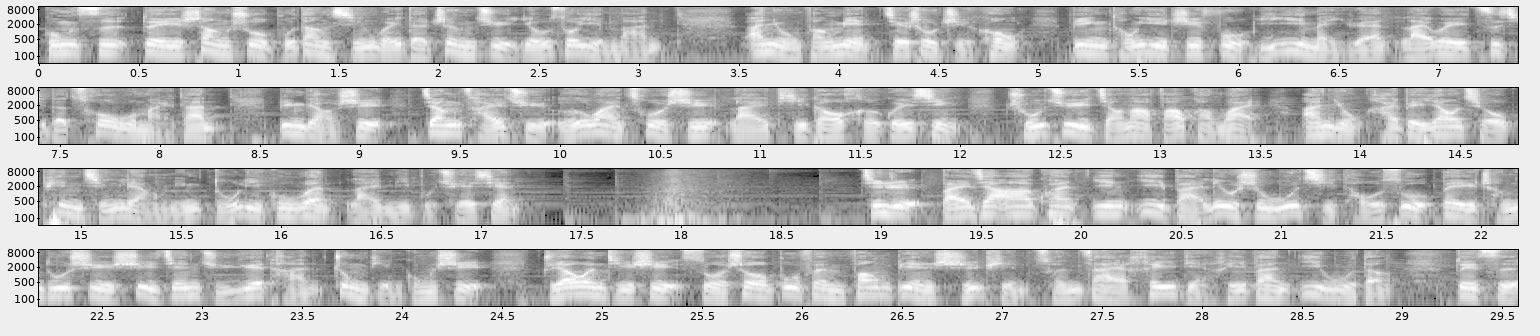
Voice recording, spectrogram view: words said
公司对上述不当行为的证据有所隐瞒。安永方面接受指控，并同意支付一亿美元来为自己的错误买单，并表示将采取额外措施来提高合规性。除去缴纳罚款外，安永还被要求聘请两名独立顾问来弥补缺陷。近日，白家阿宽因一百六十五起投诉被成都市市监局约谈，重点公示，主要问题是所售部分方便食品存在黑点、黑斑、异物等。对此，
